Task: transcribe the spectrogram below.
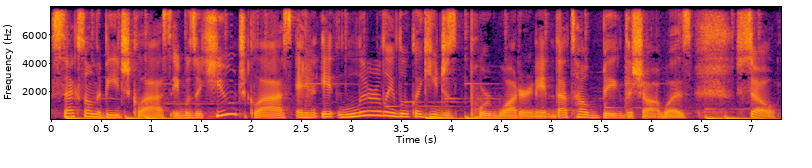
Sex on the Beach glass. It was a huge glass and it literally looked like he just poured water in it. That's how big the shot was. So,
